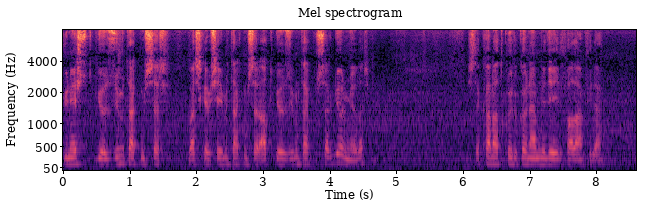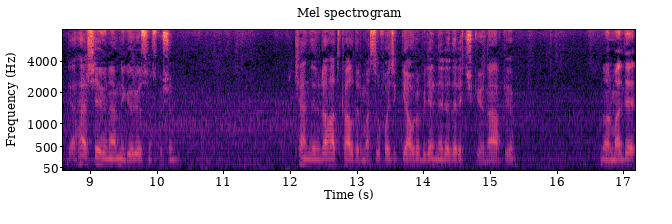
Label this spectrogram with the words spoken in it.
güneş gözlüğü mü takmışlar, başka bir şey mi takmışlar, at gözlüğü mü takmışlar görmüyorlar. İşte kanat kuyruk önemli değil falan filan. Ya her şey önemli görüyorsunuz kuşun. Kendini rahat kaldırması, ufacık yavru bile nerelere çıkıyor, ne yapıyor. Normalde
